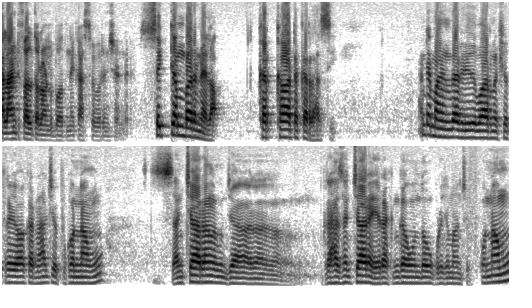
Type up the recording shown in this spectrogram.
ఎలాంటి ఫలితాలు ఉండబోతున్నాయి? కాస్త వివరించండి. సెప్టెంబర్ నెల కర్కాటక రాశి. అంటే మనం ఇందాక ఇది వార నక్షత్ర యోగకరణాలు చెప్పుకున్నాము. సంచారం గ్రహ సంచారం ఏ రకంగా ఉందో ఇప్పుడు మనం చెప్పుకున్నాము.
